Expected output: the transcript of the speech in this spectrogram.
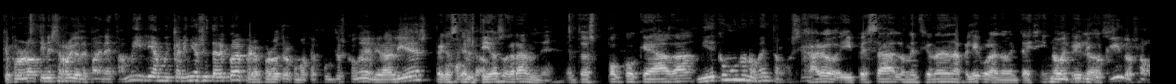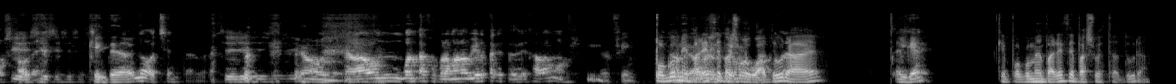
que por un lado tiene ese rollo de padre de familia, muy cariñoso y tal y cual, pero por otro, como te juntes con él y la líes... Pero es que el tío es grande, entonces poco que haga. Mide como 1,90 o algo así. Claro, y pesa, lo mencionan en la película, 95 90 y pico kilos. kilos o algo así. Joder. Sí, sí, sí. sí. Que te da no, 80. ¿no? Sí, sí, sí, sí, no, te daba un guantazo con la mano abierta que te deja, vamos. En fin. Poco me parece para su estatura, ¿eh? ¿El qué? Que poco me parece para su estatura.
